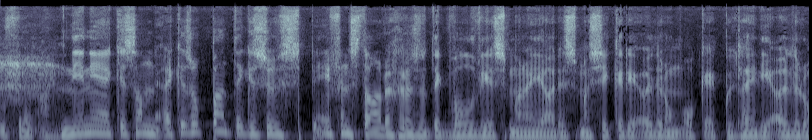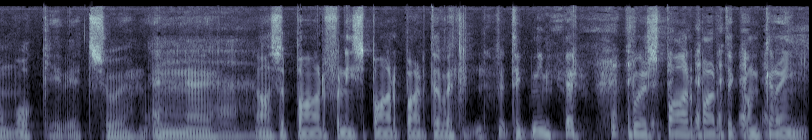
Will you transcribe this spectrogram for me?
oefening aan? Nee nee, ek is aan ek is op pad. Ek is so effens stadiger as wat ek wil wees, maar nou ja, dis maar seker die ouderdom ook. Ek beklei die ouderdom ook, jy weet, so. En uh, daar's 'n paar van die spaarparte wat wat ek nie meer voor spaarparte kan kry nie.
